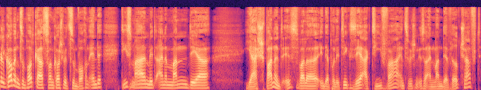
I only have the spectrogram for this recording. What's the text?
willkommen zum Podcast von Koschwitz zum Wochenende. Diesmal mit einem Mann, der ja spannend ist, weil er in der Politik sehr aktiv war. Inzwischen ist er ein Mann der Wirtschaft,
